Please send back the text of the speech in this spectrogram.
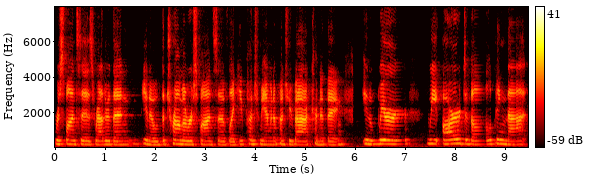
responses rather than you know the trauma response of like you punch me i'm going to punch you back kind of thing you know we're we are developing that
